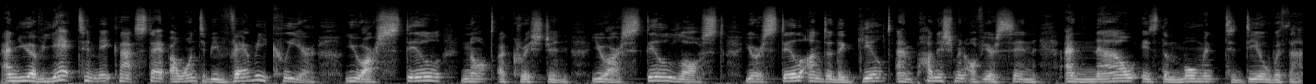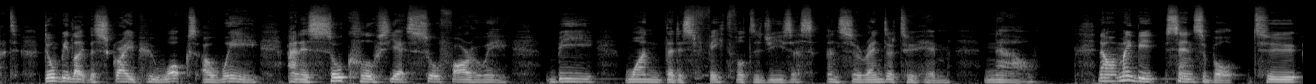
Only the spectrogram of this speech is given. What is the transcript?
and you have yet to make that step, I want to be very clear you are still not a Christian. You are still lost. You're still under the guilt and punishment of your sin. And now is the moment to deal with that. Don't be like the scribe who walks away and is so close yet so far away. Be one that is faithful to Jesus and surrender to Him now. Now, it might be sensible to,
